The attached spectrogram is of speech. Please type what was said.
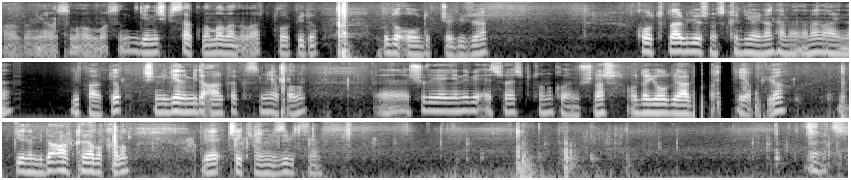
pardon yansıma olmasın. Geniş bir saklama alanı var. Torpido. Bu da oldukça güzel. Koltuklar biliyorsunuz Clio ile hemen hemen aynı. Bir fark yok. Şimdi gelin bir de arka kısmı yapalım. Ee, şuraya yeni bir SOS butonu koymuşlar. O da yol yardımı yapıyor. Gelin bir de arkaya bakalım ve çekimimizi bitirelim. Evet.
